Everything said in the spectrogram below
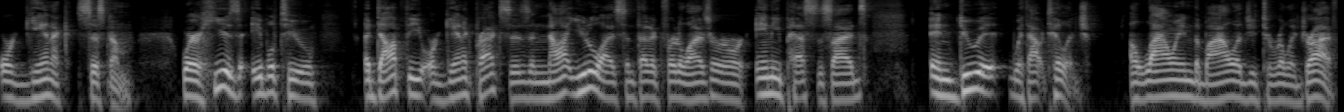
organic system where he is able to adopt the organic practices and not utilize synthetic fertilizer or any pesticides and do it without tillage, allowing the biology to really drive.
